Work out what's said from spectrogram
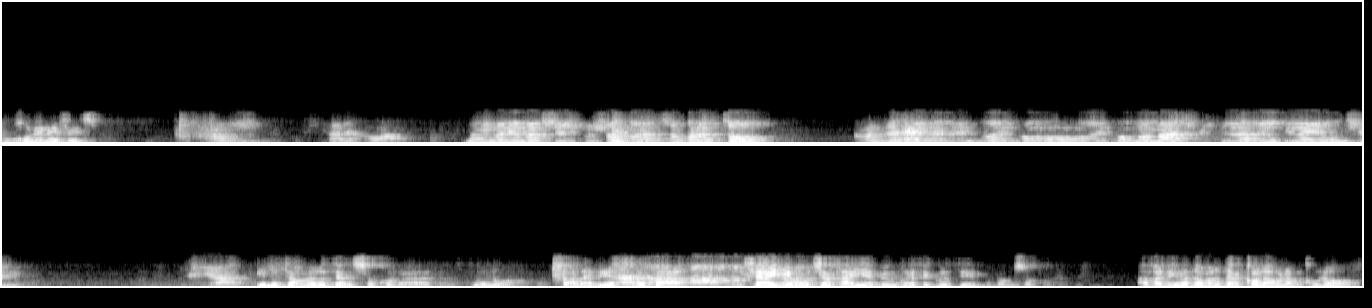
הוא חולה נפש. אם אני אומר שיש פה שוקולד, שוקולד טוב, אבל זה הבל, אין פה ממש בשביל להביא אותי לייעוד שלי. אם אתה אומר את זה על שוקולד, אז נו, אפשר להניח שהייעוד שלך יהיה בעוגת אגוזים ולא בשוקולד. אבל אם אתה אומר את זה על כל העולם כולו,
